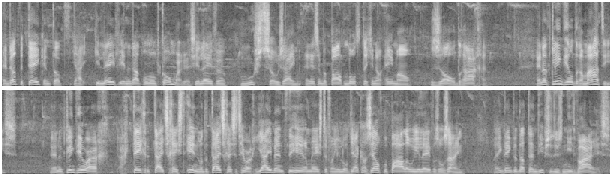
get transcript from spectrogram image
En dat betekent dat ja, je leven inderdaad onontkoombaar is. Je leven moest zo zijn. Er is een bepaald lot dat je nou eenmaal zal dragen. En dat klinkt heel dramatisch. En dat klinkt heel erg tegen de tijdsgeest in. Want de tijdsgeest is heel erg, jij bent de heer en meester van je lot. Jij kan zelf bepalen hoe je leven zal zijn. Maar ik denk dat dat ten diepste dus niet waar is.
